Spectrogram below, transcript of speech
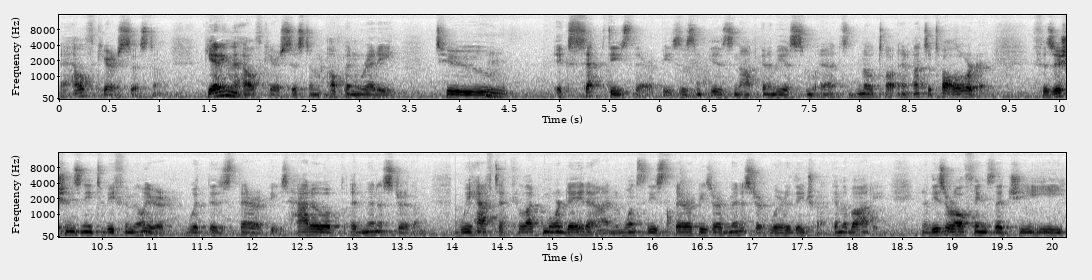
a healthcare system? Getting the healthcare system up and ready to mm. accept these therapies is, is not going to be a that's no tall, that's a tall order. Physicians need to be familiar with these therapies, how to administer them. We have to collect more data, and once these therapies are administered, where do they track in the body? You know, these are all things that GE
